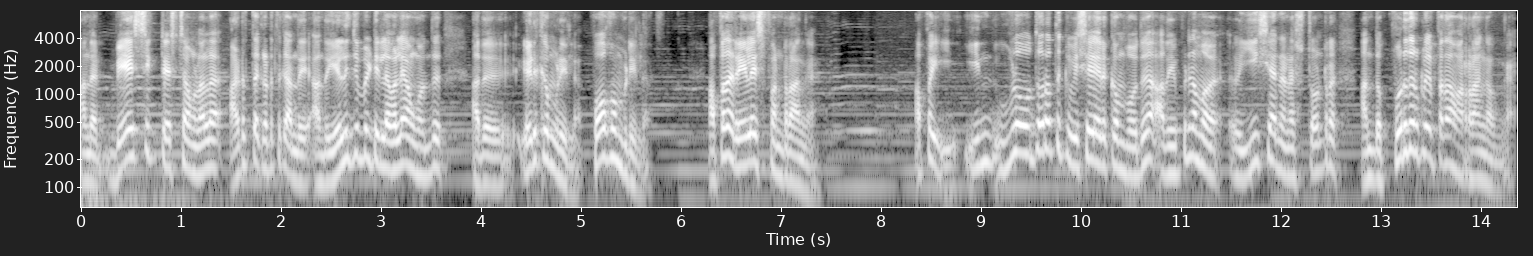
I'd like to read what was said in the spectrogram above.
அந்த பேசிக் டெஸ்ட் அவங்களால அடுத்த கட்டத்துக்கு அந்த அந்த எலிஜிபிலிட்டி லெவலே அவங்க வந்து அது எடுக்க முடியல போக முடியல. அப்போ தான் ரியலைஸ் பண்ணுறாங்க அப்போ இ- இந்த இவ்வளோ தூரத்துக்கு விஷயம் இருக்கும்போது அதை எப்படி நம்ம ஈஸியாக நினைச்சிட்டோன்ற அந்த புரிதலுக்குள்ளே இப்போ தான் வர்றாங்க அவங்க.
